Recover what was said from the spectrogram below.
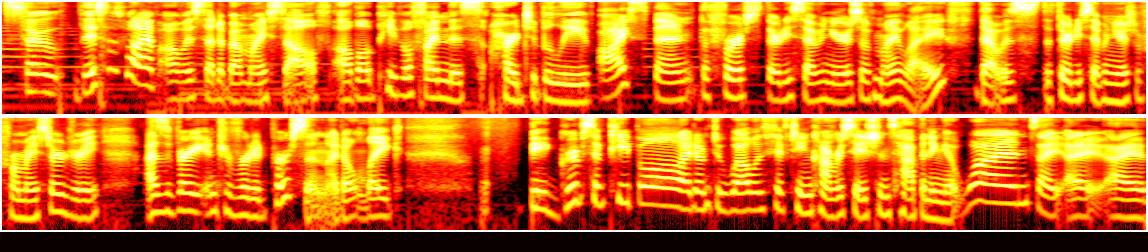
So, this is what I've always said about myself, although people find this hard to believe. I spent the first 37 years of my life, that was the 37 years before my surgery, as a very introverted person. I don't like big groups of people. I don't do well with 15 conversations happening at once. I, I, I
